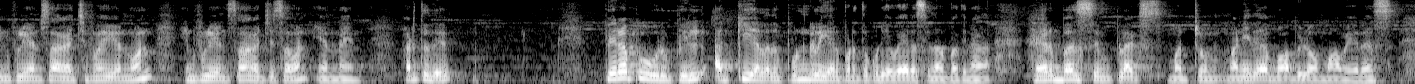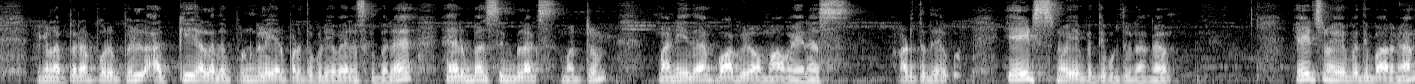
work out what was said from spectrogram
influenza H five N one influenza H seven N nine அடுத்தது பிறப்பு உறுப்பில் அக்கி அல்லது புண்களை ஏற்படுத்தக்கூடிய வைரஸ் என்னன்னு பார்த்தீங்கன்னா ஹெர்பஸ் சிம்ப்ளக்ஸ் மற்றும் மனித பாபிலோமா வைரஸ் ஓகேங்களா பிறப்புறுப்பில் அக்கி அல்லது புண்களை ஏற்படுத்தக்கூடிய வைரஸுக்கு பேர் ஹெர்பஸ் சிம்ப்ளக்ஸ் மற்றும் மனித பாபிலோமா வைரஸ் அடுத்தது எய்ட்ஸ் நோயை பற்றி கொடுத்துருக்காங்க. எய்ட்ஸ் நோயை பற்றி பாருங்கள்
